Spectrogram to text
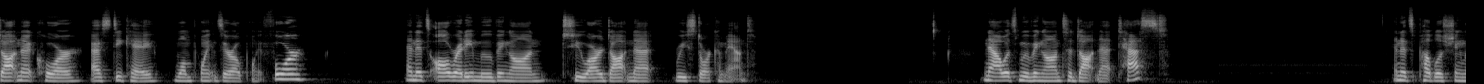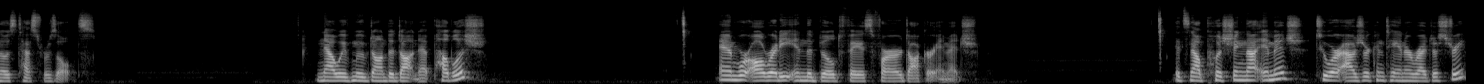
.NET Core SDK 1.0.4, and it's already moving on to our .NET restore command. Now it's moving on to .NET test, and it's publishing those test results. Now we've moved on to .NET publish, and we're already in the build phase for our Docker image. It's now pushing that image to our Azure Container Registry.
